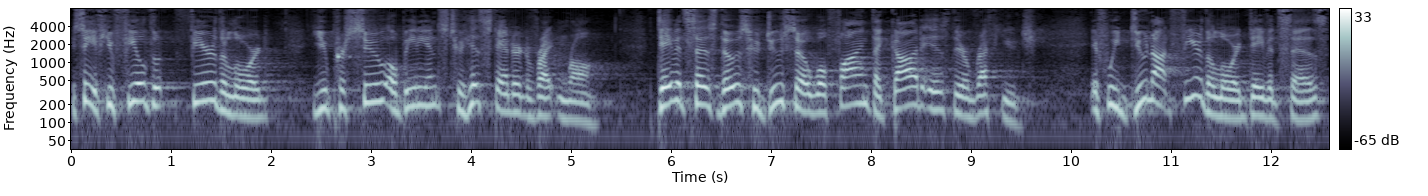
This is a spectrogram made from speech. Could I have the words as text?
You see, if you feel the, fear the Lord, you pursue obedience to his standard of right and wrong. David says those who do so will find that God is their refuge. If we do not fear the Lord, David says,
